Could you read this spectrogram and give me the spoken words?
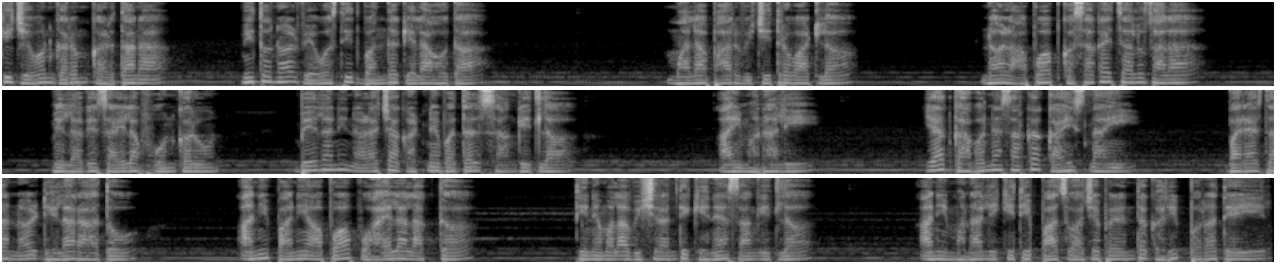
की जेवण गरम करताना मी तो नळ व्यवस्थित बंद केला होता. मला फार विचित्र वाटलं. नळ आपोआप कसा काय चालू झाला? मी लगेच आईला फोन करून बेल आणि नळाच्या घटनेबद्दल सांगितलं. आई म्हणाली यात घाबरण्यासारखं काहीच नाही. बऱ्याचदा नळ ढिला राहतो आणि पाणी आपोआप व्हायला लागतं. तिने मला विश्रांती घेण्यास सांगितलं आणि म्हणाली की ती पाच वाजेपर्यंत घरी परत येईल.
